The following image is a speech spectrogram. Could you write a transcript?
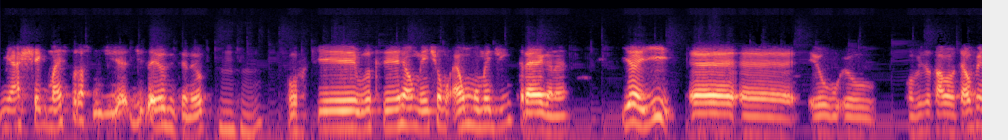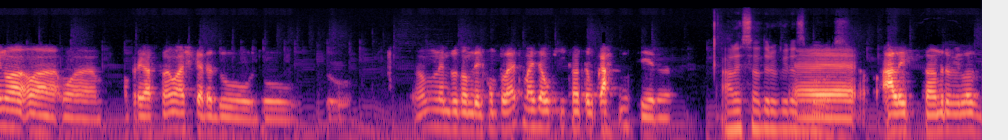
me achei mais próximo de, de Deus, entendeu? Uhum. Porque você realmente é um, é um, momento de entrega, né? E aí, é, é, eu, eu, uma vez eu estava até ouvindo uma, uma, uma, uma, pregação, acho que era do, do, do, Eu não lembro o nome dele completo, mas é o que canta o carpinteiro, né? Alessandro Vilas é, Boas. Alessandro Vilas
